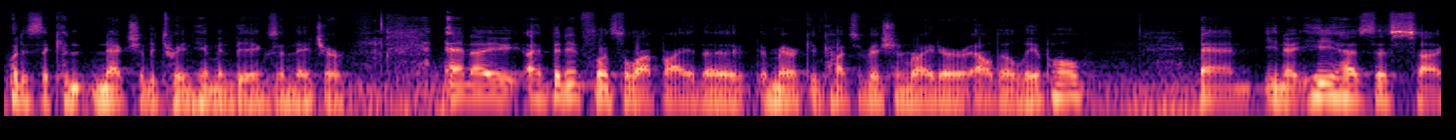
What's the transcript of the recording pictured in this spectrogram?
what is the connection between human beings and nature. And I, I've been influenced a lot by the American conservation writer Aldo Leopold. And you know, he has this uh,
